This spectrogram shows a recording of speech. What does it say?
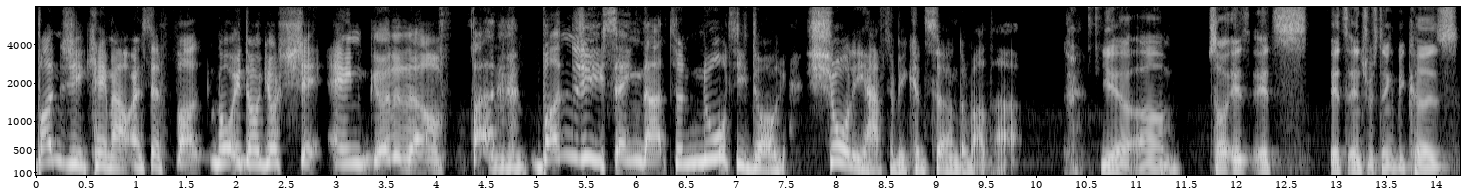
Bungie came out and said, "Fuck Naughty Dog, your shit ain't good enough." Mhm. Bungie saying that to Naughty Dog, surely you have to be concerned about that. Yeah. Um. So it's it's it's interesting because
